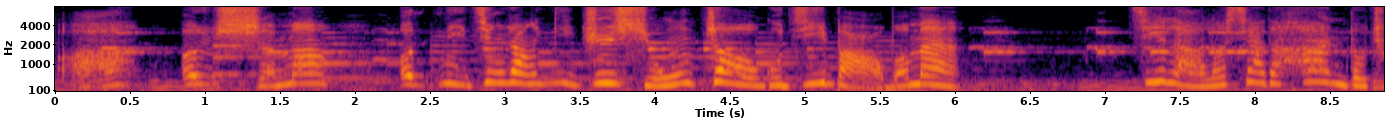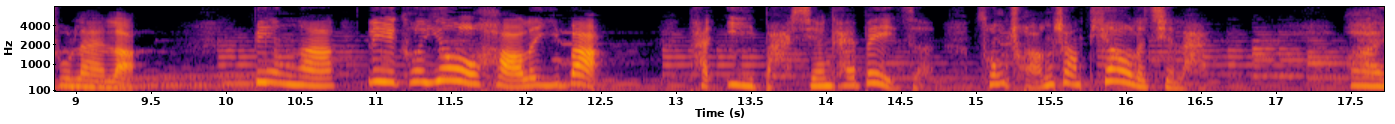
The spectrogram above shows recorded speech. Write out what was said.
啊，呃，什么？呃，你竟让一只熊照顾鸡宝宝们？鸡姥姥吓得汗都出来了，病啊，立刻又好了一半。她一把掀开被子，从床上跳了起来。哎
